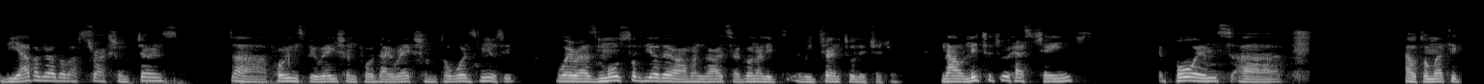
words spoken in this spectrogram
the avant-garde of abstraction turns uh, for inspiration, for direction towards music, whereas most of the other avant-gardes are going to return to literature. Now, literature has changed. Poems, uh, automatic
